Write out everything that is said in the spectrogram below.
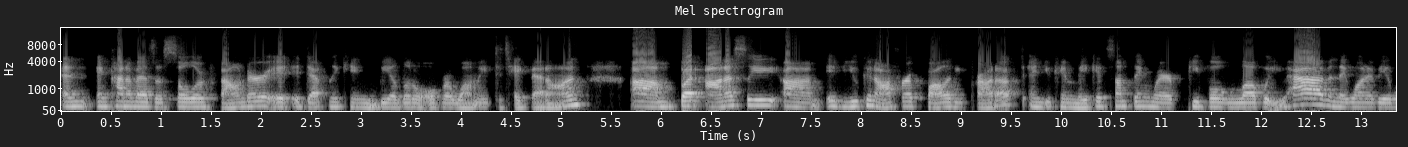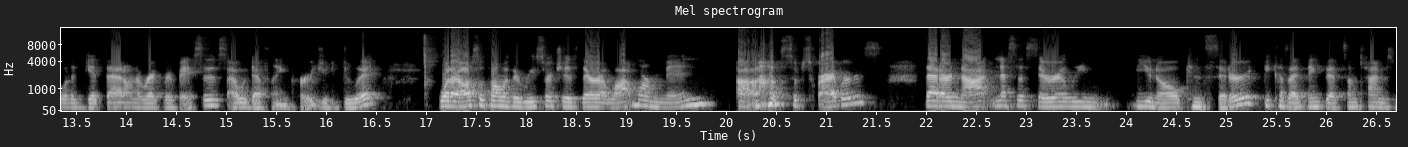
and and kind of as a solo founder, it, it, definitely can be a little overwhelming to take that on. Um, but honestly, um, if you can offer a quality product and you can make it something where people love what you have and they want to be able to get that on a regular basis, I would definitely encourage you to do it. What I also found with the research is there are a lot more men uh, subscribers that are not necessarily, you know, considered because I think that sometimes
